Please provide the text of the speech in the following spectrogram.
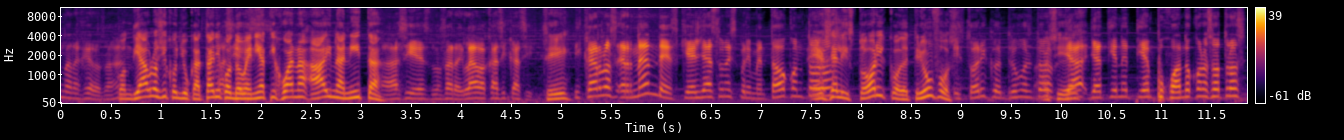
Naranjeros. ajá. Con Diablos y con Yucatán, y Así cuando es. venía a Tijuana, ¡ay, nanita! Así es, nos arreglaba casi casi. Sí, Y Carlos Hernández, que él ya es un experimentado con toros. es el histórico de triunfos. histórico en triunfos de toros. Así Ya, es. ya tiene tiempo jugando con nosotros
